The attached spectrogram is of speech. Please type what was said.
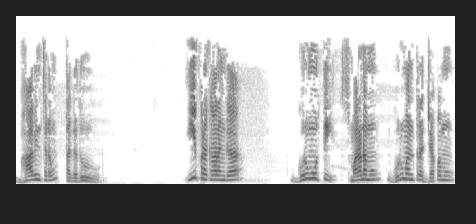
భావించడం తగదు. ఈ ప్రకారంగా గురుమూర్తి స్మరణము గురుమంత్ర జపము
